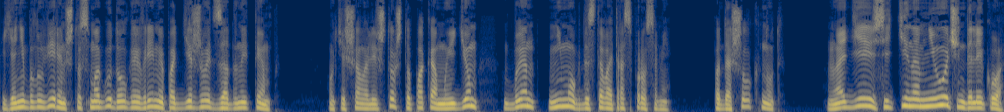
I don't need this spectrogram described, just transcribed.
Я не был уверен, что смогу долгое время поддерживать заданный темп. Утешало лишь то, что пока мы идем, Бен не мог доставать расспросами. Подошел Кнут. «Надеюсь, идти нам не очень далеко»,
